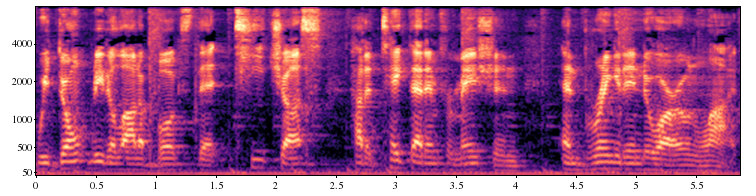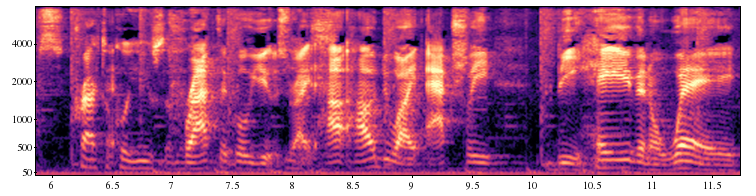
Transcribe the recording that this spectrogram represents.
We don't read a lot of books that teach us how to take that information and bring it into our own lives. Practical use of it. Practical use, right? Yes. How, how do I actually behave in a way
